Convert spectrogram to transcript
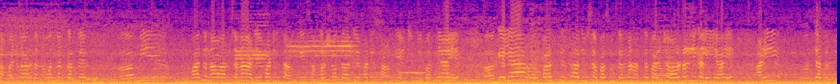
संभाजी महाराजांना वंदन करते. मी माझं नाव अर्चना अजय पाटील साळुंके संघर्षोद्ध अजय पाटील साळुंके यांची मी पत्नी आहे. गेल्या पाच ते सहा दिवसापासून त्यांना हद्दपारीची ऑर्डर निघालेली आहे आणि त्याचं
